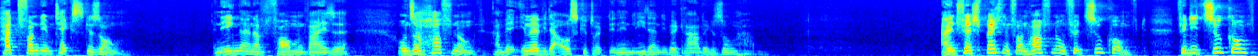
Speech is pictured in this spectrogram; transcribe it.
hat von dem Text gesungen. In irgendeiner Form und Weise. Unsere Hoffnung haben wir immer wieder ausgedrückt in den Liedern, die wir gerade gesungen haben. Ein Versprechen von Hoffnung für Zukunft. Für die Zukunft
